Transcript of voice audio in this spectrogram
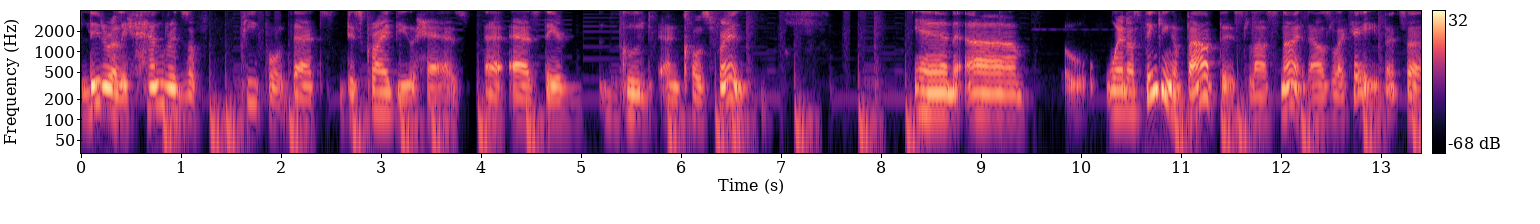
literally hundreds of people that describe you as uh, as their good and close friend. And uh, when I was thinking about this last night, I was like, "Hey, that's a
